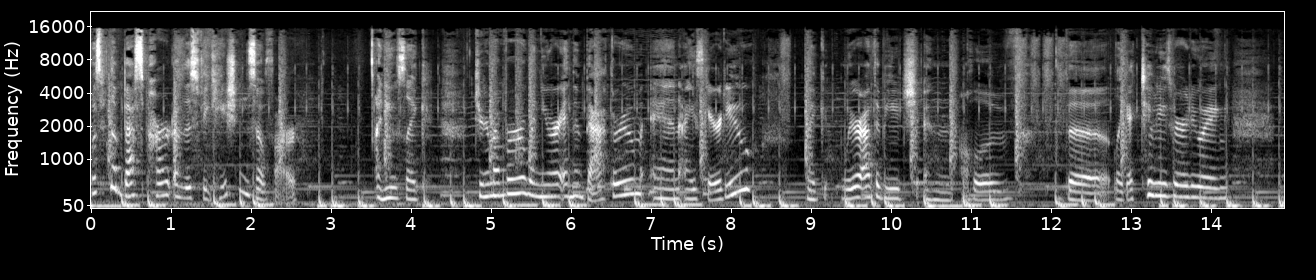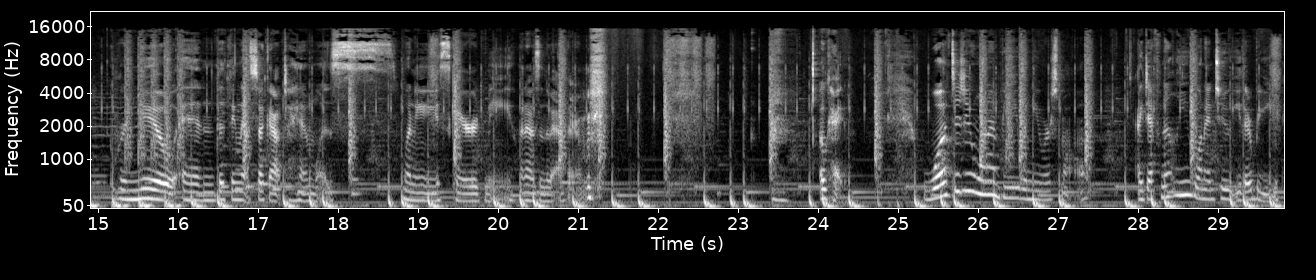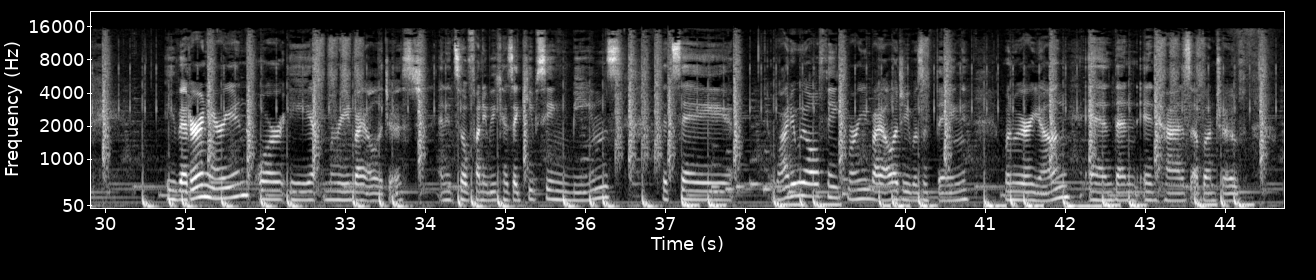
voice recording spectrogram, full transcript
what's been the best part of this vacation so far?" And he was like, "Do you remember when you were in the bathroom and I scared you?" Like we were at the beach and all of the like activities we were doing were new and the thing that stuck out to him was when he scared me when I was in the bathroom. okay. What did you want to be when you were small? I definitely wanted to either be a veterinarian or a marine biologist. And it's so funny because I keep seeing memes that say, Why do we all think marine biology was a thing when we were young? And then it has a bunch of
